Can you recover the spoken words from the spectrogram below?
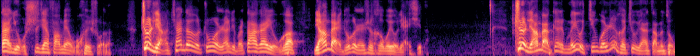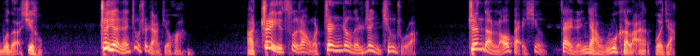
但有时间方面我会说的。这两千多个中国人里边，大概有个两百多个人是和我有联系的。这两百个人没有经过任何救援，咱们总部的系统，这些人就是两句话。啊，这一次让我真正的认清楚了，真的老百姓在人家乌克兰国家。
